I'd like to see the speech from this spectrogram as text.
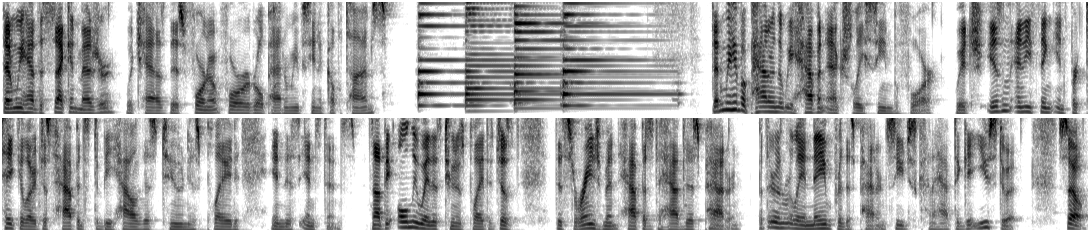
Then we have the second measure, which has this four note forward roll pattern we've seen a couple times. Then we have a pattern that we haven't actually seen before, which isn't anything in particular, just happens to be how this tune is played in this instance. It's not the only way this tune is played, it's just this arrangement happens to have this pattern. But there isn't really a name for this pattern, so you just kind of have to get used to it. So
